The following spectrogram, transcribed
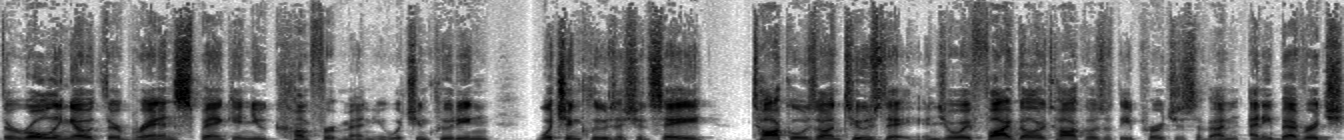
they're rolling out their brand spanking new comfort menu, which including which includes, I should say, tacos on Tuesday. Enjoy $5 tacos with the purchase of any beverage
